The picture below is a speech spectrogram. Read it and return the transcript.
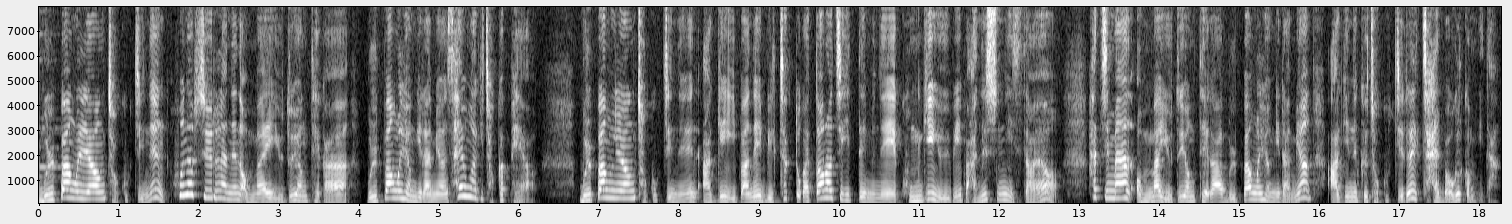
물방울형 젖꼭지는 혼합 수유를 하는 엄마의 유두 형태가 물방울형이라면 사용하기 적합해요. 물방울형 젖꼭지는 아기의 입안의 밀착도가 떨어지기 때문에 공기 유입이 많을 수는 있어요. 하지만 엄마 유두 형태가 물방울형이라면 아기는 그 젖꼭지를 잘 먹을 겁니다.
